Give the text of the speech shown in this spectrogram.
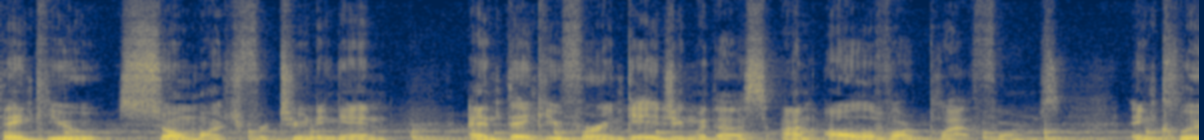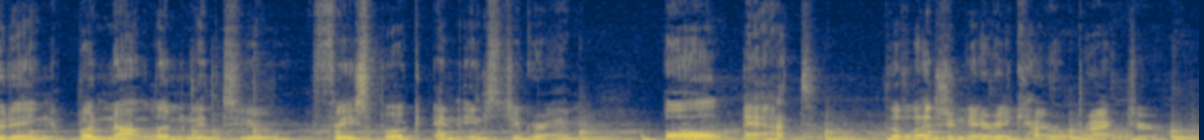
Thank you so much for tuning in, and thank you for engaging with us on all of our platforms, including but not limited to Facebook and Instagram, all at the Legendary Chiropractor.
